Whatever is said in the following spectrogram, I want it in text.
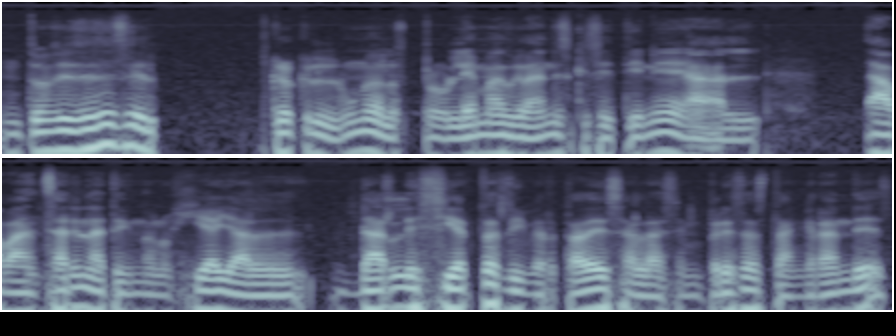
Entonces ese es el creo que uno de los problemas grandes que se tiene al avanzar en la tecnología y al darle ciertas libertades a las empresas tan grandes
